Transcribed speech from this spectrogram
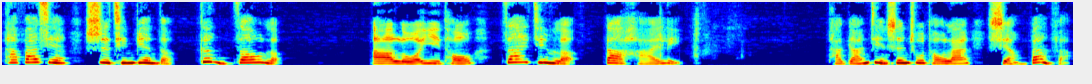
他发现事情变得更糟了。阿罗一头栽进了大海里。他赶紧伸出头来想办法。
